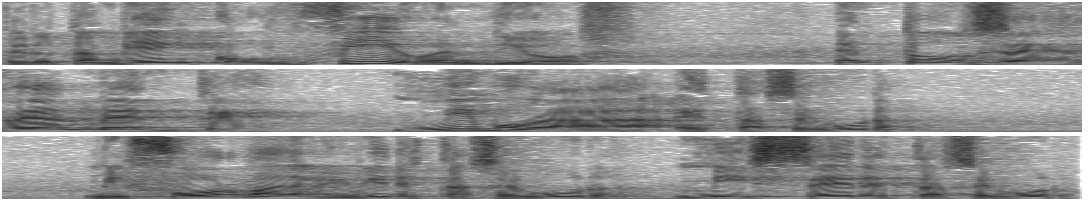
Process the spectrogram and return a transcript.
pero también confío en Dios, entonces realmente mi morada está segura, mi forma de vivir está segura, mi ser está seguro.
